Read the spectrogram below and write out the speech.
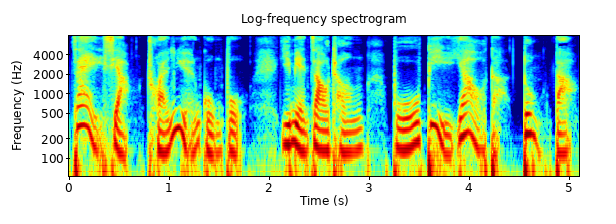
再向船员公布，以免造成不必要的。动荡。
